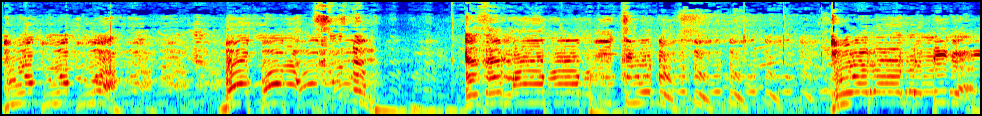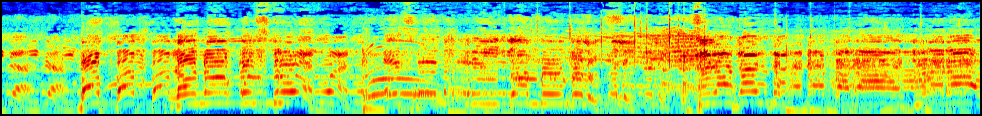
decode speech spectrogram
Dua dua dua. Bapak Seneng. SMA Ciwadus. Juara ketiga. Bapak Nono Kustruan. SD Negeri Jambu Silakan kepada para juara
